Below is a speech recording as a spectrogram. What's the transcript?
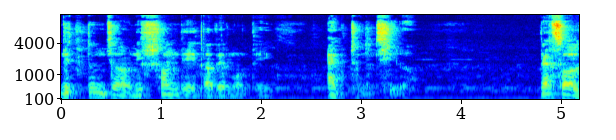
মৃত্যুঞ্জয়, নিঃসন্দেহে তাদের মধ্যে একজন ছিল। দ্যাটস অল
